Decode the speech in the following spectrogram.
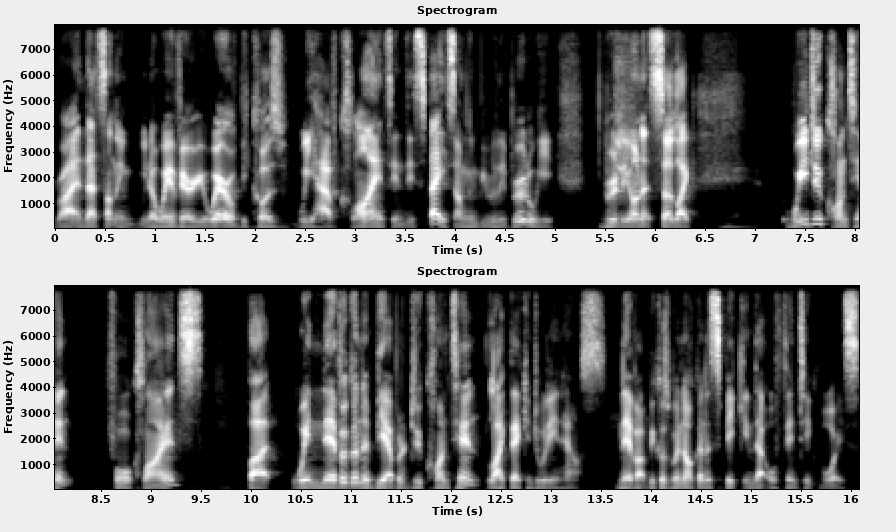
right? And that's something you know we're very aware of because we have clients in this space. I'm going to be really brutal here, brutally honest. So like, we do content for clients, but we're never going to be able to do content like they can do it in house. Never, because we're not going to speak in that authentic voice.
